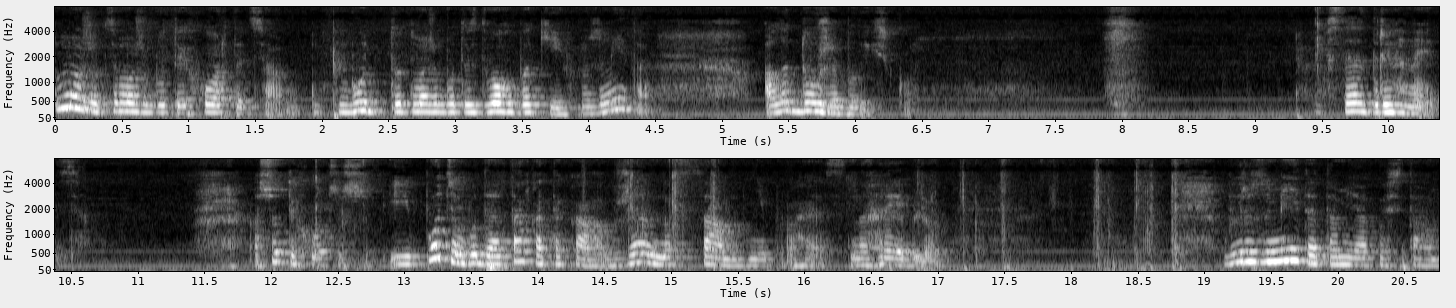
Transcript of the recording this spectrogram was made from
Може, це може бути і хортиця. Будь, тут може бути з двох боків, розумієте? Але дуже близько. Все здригнеться. А що ти хочеш? І потім буде атака така, вже на сам Дніпрогес, на греблю. Ви розумієте, там якось там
